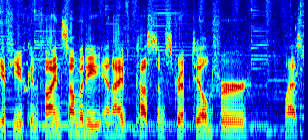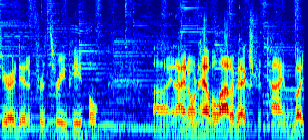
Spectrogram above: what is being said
If you can find somebody, and I've custom strip tilled for, last year I did it for three people, uh, and I don't have a lot of extra time, but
